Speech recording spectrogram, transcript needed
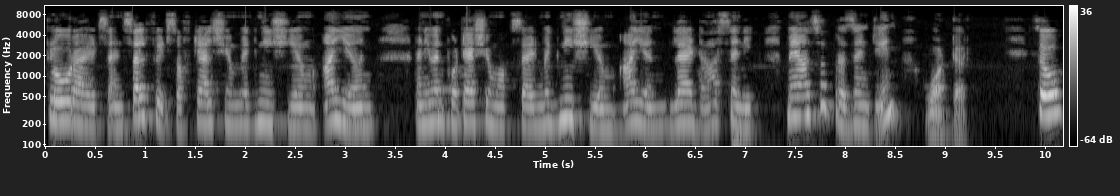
chlorides and sulfates of calcium, magnesium, iron and even potassium oxide, magnesium, iron, lead, arsenic may also present in water. So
